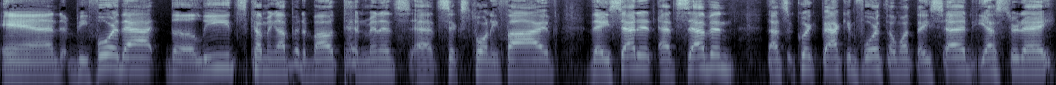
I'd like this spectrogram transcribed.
And before that, the leads coming up in about 10 minutes at 625. They said it at 7. That's a quick back and forth on what they said yesterday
